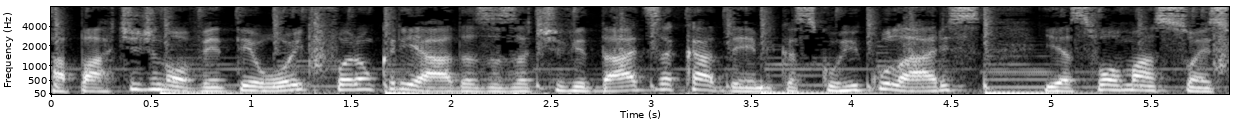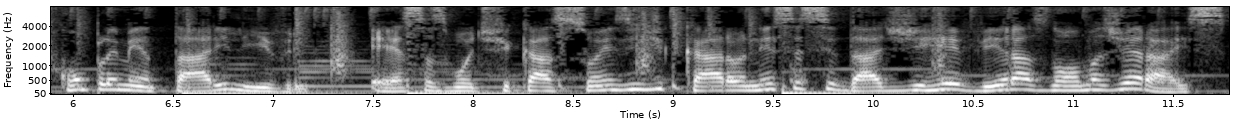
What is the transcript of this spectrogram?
A partir de 98 foram criadas as atividades acadêmicas curriculares e as formações complementar e livre. Essas modificações indicaram a necessidade de rever as normas gerais.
